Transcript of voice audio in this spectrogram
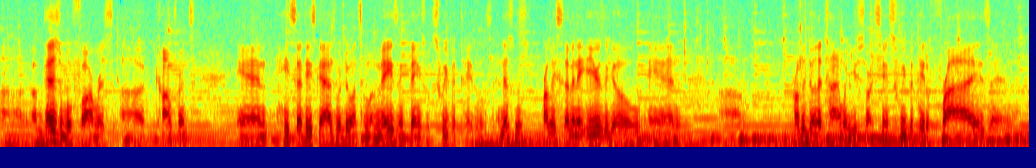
uh, a vegetable farmers uh, conference, and he said these guys were doing some amazing things with sweet potatoes. And this was probably seven, eight years ago, and um, probably during the time when you start seeing sweet potato fries and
